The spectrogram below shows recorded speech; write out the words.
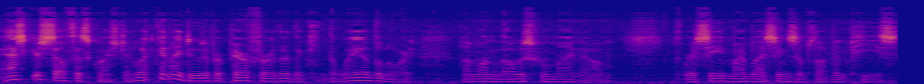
ask yourself this question What can I do to prepare further the, the way of the Lord among those whom I know? Receive my blessings of love and peace.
